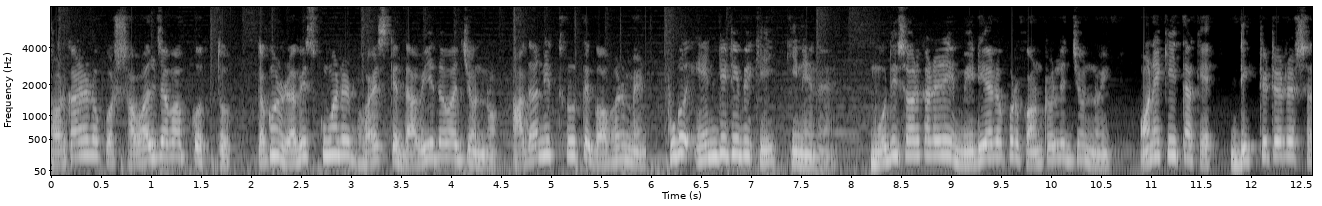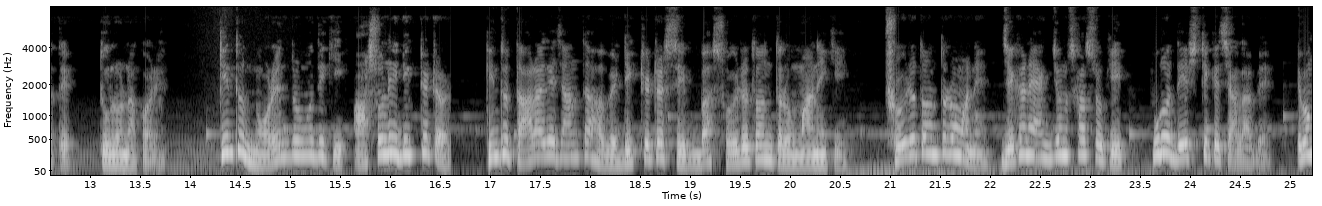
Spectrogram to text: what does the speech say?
সরকারের ওপর সওয়াল জবাব করত, তখন রবিশ কুমারের ভয়েসকে দাবিয়ে দেওয়ার জন্য আদানির থ্রুতে গভর্নমেন্ট পুরো এনডিটিভিকেই কিনে নেয়। মোদী সরকারের এই মিডিয়ার ওপর কন্ট্রোলের জন্যই অনেকেই তাকে ডিকটেটরের সাথে তুলনা করে। কিন্তু নরেন্দ্র মোদী কি আসলেই ডিকটেটর কিন্তু তার আগে জানতে হবে ডিকটেটরশিপ বা স্বৈরতন্ত্র মানে কি। স্বৈরতন্ত্র মানে যেখানে একজন শাসকই পুরো দেশটিকে চালাবে এবং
